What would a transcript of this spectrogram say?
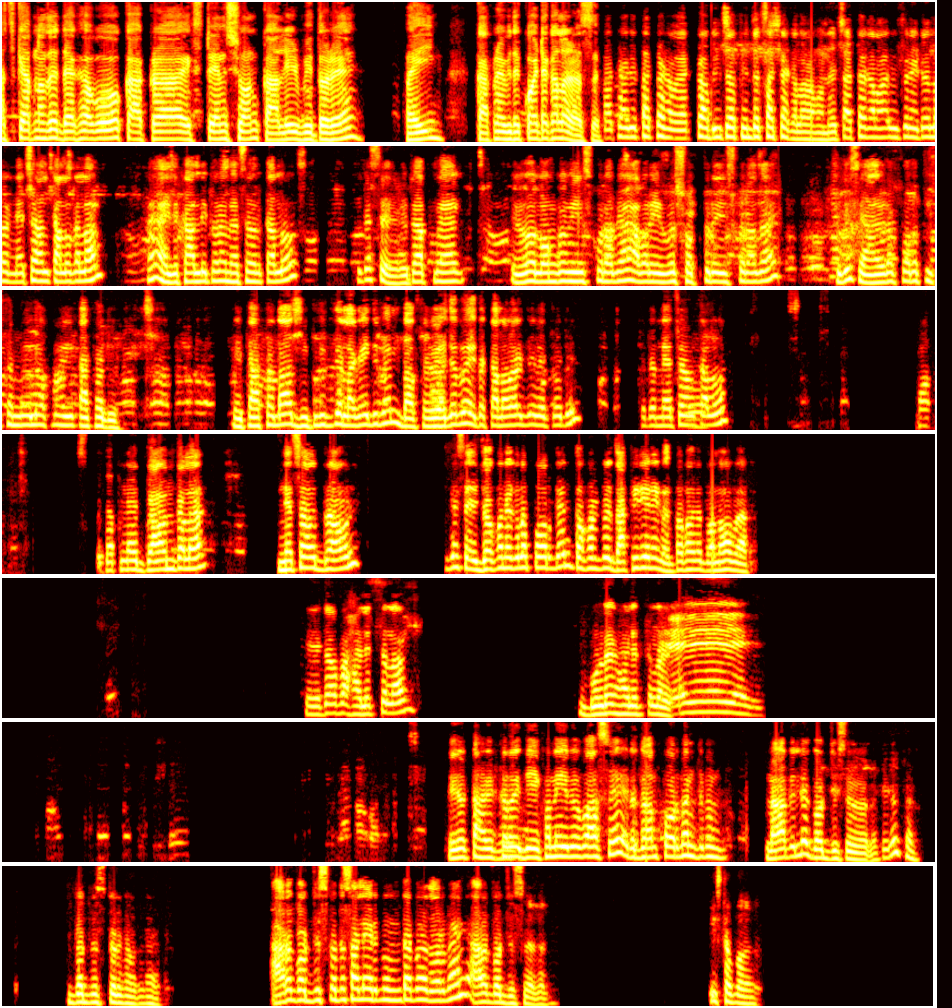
আজকে আপনাদের দেখাবো কাকড়া এক্সটেনশন কালির ভিতরে। ভাই, কাকড়ার ভিতরে কয়টা কালার আছে? কালার একটা, দুইটা, তিনটা, চারটা কালার আমাদের। চারটা কালার ভিতরে এটা হলো ন্যাচারাল কালো কালার হ্যাঁ এই যে কালি করে ন্যাচারাল কালো, ঠিক আছে? এটা আপনার এগুলো লং ভাবে ইউজ করা যায়, আবার শর্ট করে ইউজ করা যায়, ঠিক আছে? আর এটা পরে সিস্টেম রইল আপনার এই দিয়ে। এই দুটো দিক দিয়ে লাগাই দিবেন, বাস হয়ে যাবে। এটা কালার হয়ে যাবে এটা ন্যাচারাল কালো আপনার ব্রাউন কালার ন্যাচারাল ব্রাউন ঠিক আছে যখন এগুলো পরবেন, তখন জাকি দিয়ে নেবেন, তখন ঘন হবে। এটা highlight colour golden highlight colour এটা একটা হাইলাইট যে এখানে এইভাবে আছে, এটা যখন পরবেন না দিলে গর্জিস হয়ে যাবে, ঠিক আছে গর্জিস করে খাবেন হ্যাঁ। আরও গর্জিস করতে চাইলে এরকম উল্টা করে ধরবেন আরও গর্জিস হয়ে যাবে। স্টপ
